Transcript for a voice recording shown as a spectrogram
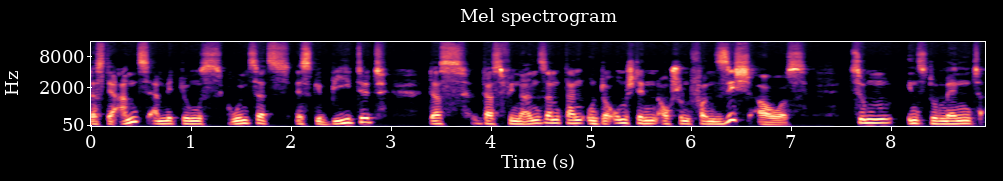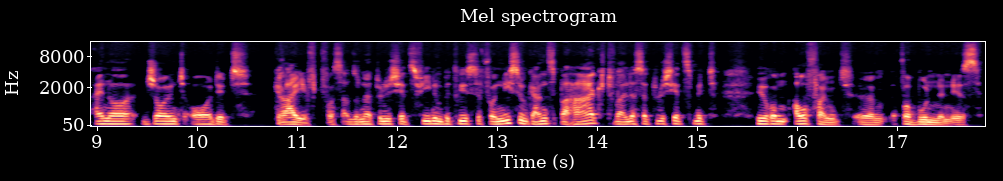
dass der Amtsermittlungsgrundsatz es gebietet, dass das Finanzamt dann unter Umständen auch schon von sich aus zum Instrument einer Joint Audit greift, was also natürlich jetzt vielen Betriebsreformen nicht so ganz behagt, weil das natürlich jetzt mit höherem Aufwand äh, verbunden ist.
